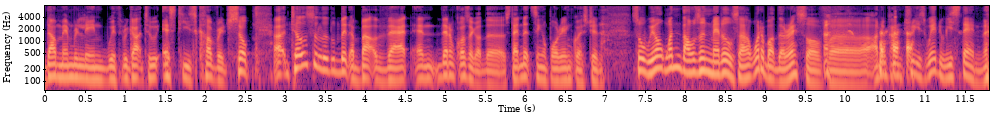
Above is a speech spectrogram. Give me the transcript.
down memory lane with regard to ST's coverage. So, uh, tell us a little bit about that, and then of course I got the standard Singaporean question. So we all 1,000 medals. Uh, what about the rest of uh, other countries? Where do we stand?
